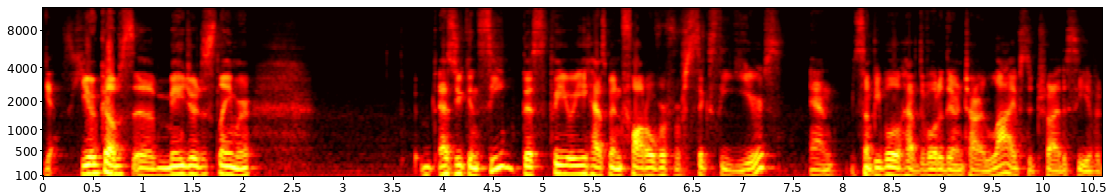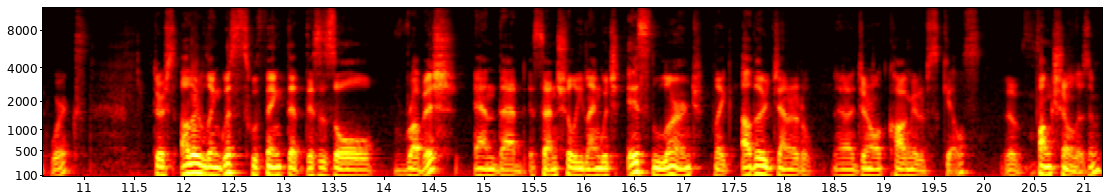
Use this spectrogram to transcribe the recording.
yes, here comes a major disclaimer. As you can see, this theory has been fought over for 60 years, and some people have devoted their entire lives to try to see if it works. There's other linguists who think that this is all rubbish and that essentially language is learned like other general, uh, general cognitive skills. Uh, functionalism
